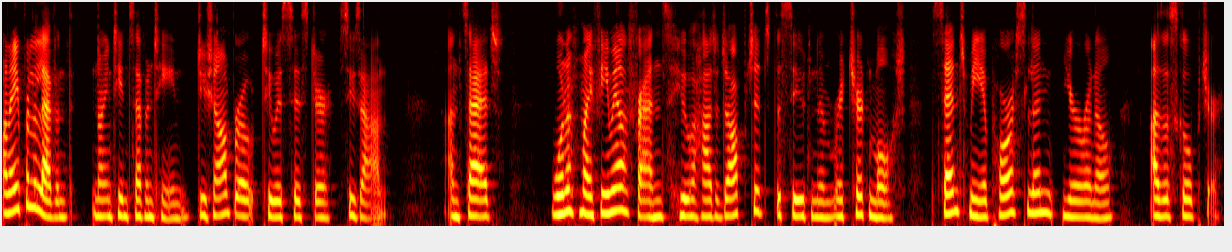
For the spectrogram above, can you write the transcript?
on April 11th, 1917, Duchamp wrote to his sister Suzanne and said, One of my female friends who had adopted the pseudonym Richard Mutt sent me a porcelain urinal as a sculpture.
